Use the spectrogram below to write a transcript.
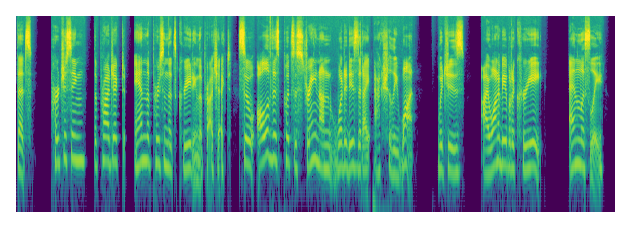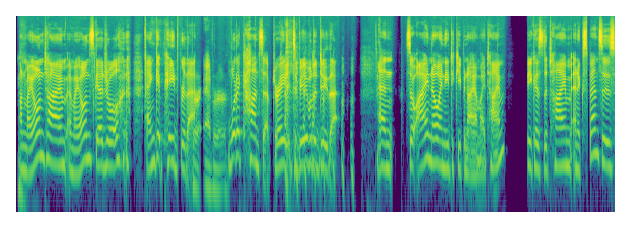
that's purchasing the project and the person that's creating the project. So all of this puts a strain on what it is that I actually want, which is I want to be able to create endlessly on my own time and my own schedule and get paid for that Forever. what a concept, right? to be able to do that. And so I know I need to keep an eye on my time because the time and expenses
